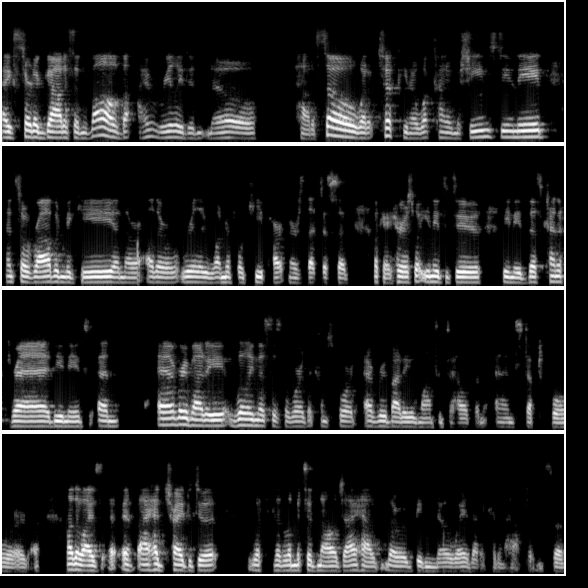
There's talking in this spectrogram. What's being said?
I sort of got us involved, but I really didn't know how to sew, what it took, you know, what kind of machines do you need? And so Robin McGee and there are other really wonderful key partners that just said, okay, here's what you need to do. You need this kind of thread. You need, and everybody willingness is the word that comes forward everybody wanted to help and, and stepped forward otherwise if i had tried to do it with the limited knowledge i had there would be no way that it could have happened so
